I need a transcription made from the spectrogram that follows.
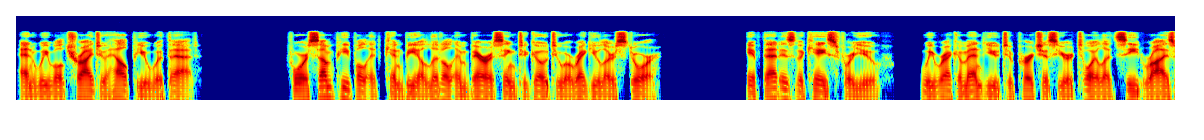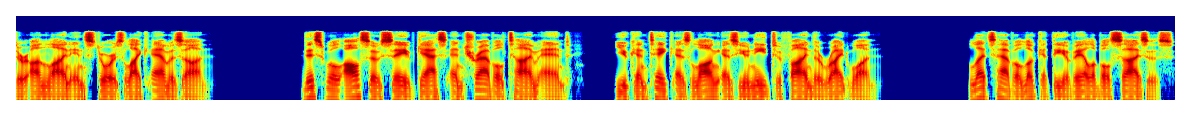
and we will try to help you with that. For some people it can be a little embarrassing to go to a regular store. If that is the case for you, we recommend you to purchase your toilet seat riser online in stores like Amazon. This will also save gas and travel time and, you can take as long as you need to find the right one. Let's have a look at the available sizes.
